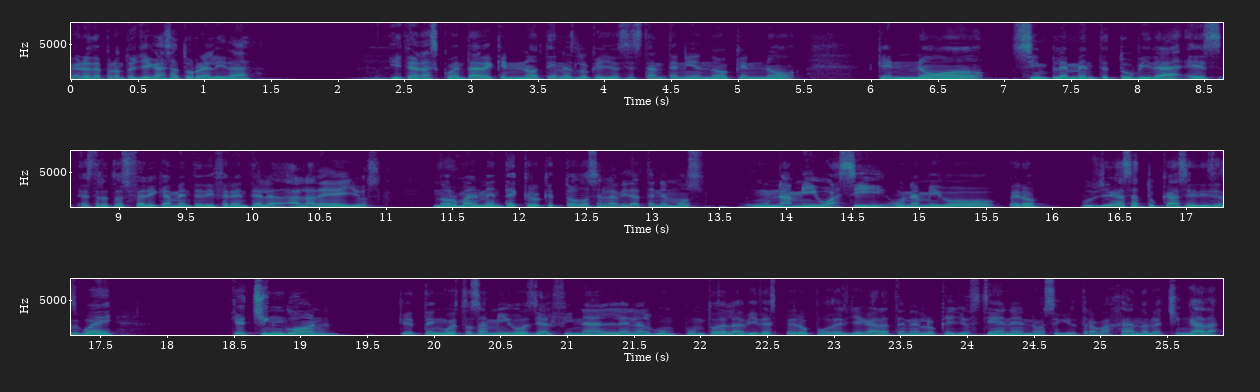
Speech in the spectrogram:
pero de pronto llegas a tu realidad y te das cuenta de que no tienes lo que ellos están teniendo, que no, que no, simplemente tu vida es estratosféricamente diferente a la, de ellos. Normalmente creo que todos en la vida tenemos un amigo así, un amigo, pero pues llegas a tu casa y dices, güey, qué chingón que tengo estos amigos y al final en algún punto de la vida espero poder llegar a tener lo que ellos tienen o seguir trabajando, la chingada.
